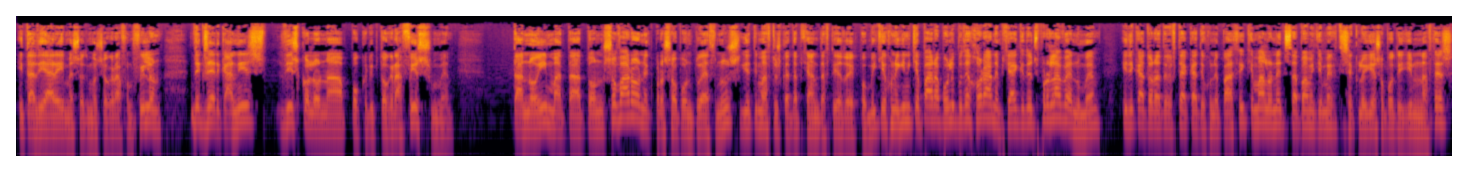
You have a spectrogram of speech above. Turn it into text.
Ή τα διαρρέει μέσω δημοσιογράφων φίλων. Δεν ξέρει κανείς. Δύσκολο να αποκρυπτογραφήσουμε τα νοήματα των σοβαρών εκπροσώπων του έθνους, γιατί με αυτούς καταπιάνεται αυτή εδώ η εκπομπή και έχουν γίνει και πάρα πολλοί που δεν χωράνε πια και δεν τους προλαβαίνουμε. Ειδικά τώρα τελευταία κάτι έχουν πάθει και μάλλον έτσι θα πάμε και μέχρι τις εκλογές όποτε γίνουν αυτές.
